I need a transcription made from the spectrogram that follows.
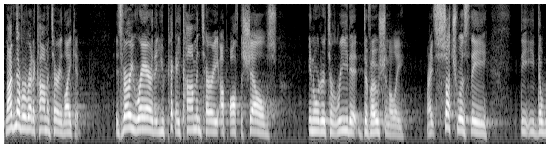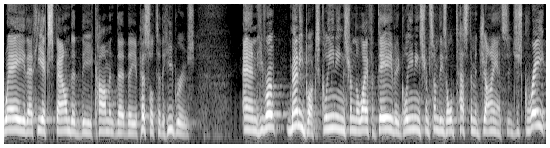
And I've never read a commentary like it. It's very rare that you pick a commentary up off the shelves in order to read it devotionally, right? Such was the, the, the way that he expounded the, comment, the, the epistle to the Hebrews. And he wrote many books, gleanings from the life of David, gleanings from some of these Old Testament giants, just great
